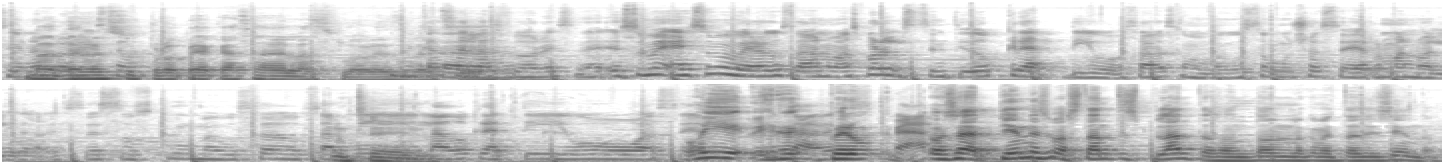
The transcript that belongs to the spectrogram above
sí una Va a tener su propia casa de las flores. Betsy. casa de las flores. Eso me, eso me hubiera gustado nomás por el sentido creativo, ¿sabes? Como me gusta mucho hacer manualidades. Eso es- me gusta usar Sí. mi lado creativo, hacer. Oye, ¿sabes? pero, o sea, tienes bastantes plantas, Antón, lo que me estás diciendo.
